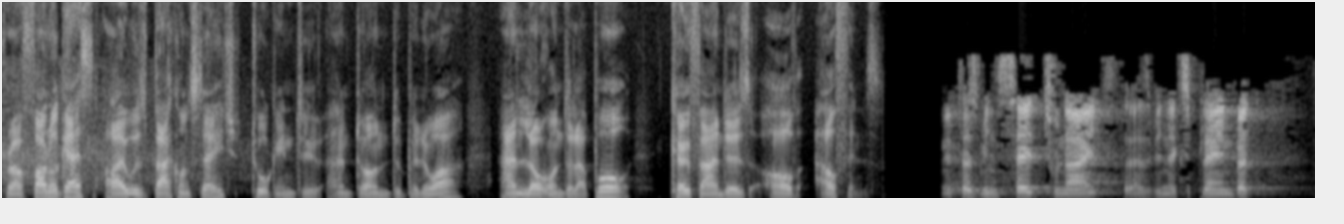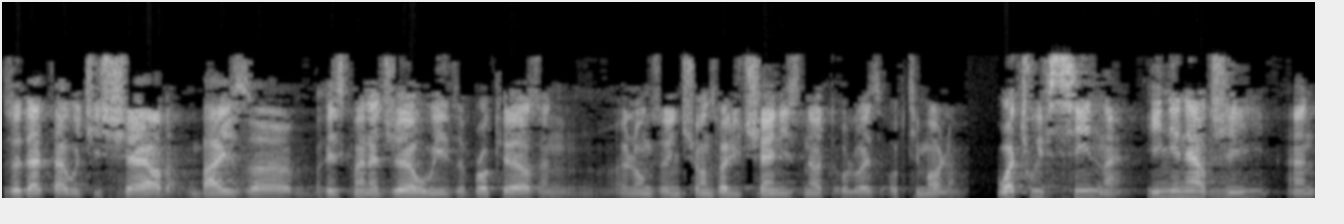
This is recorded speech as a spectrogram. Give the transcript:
For our final guest, I was back on stage talking to Anton de Benoit and Laurent Delaporte, co-founders of Alphins. It has been said tonight, it has been explained, but the data which is shared by the risk manager with the brokers and along the insurance value chain is not always optimal. What we've seen in energy and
